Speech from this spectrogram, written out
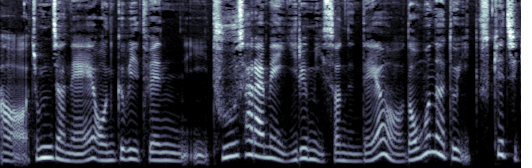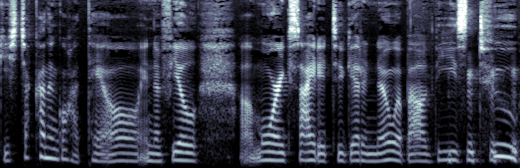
어, 좀 전에 언급이 된 이 두 사람의 이름이 있었는데요. 너무나도 익숙해지기 시작하는 것 같아요. And I feel uh, more excited to get to know about these two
